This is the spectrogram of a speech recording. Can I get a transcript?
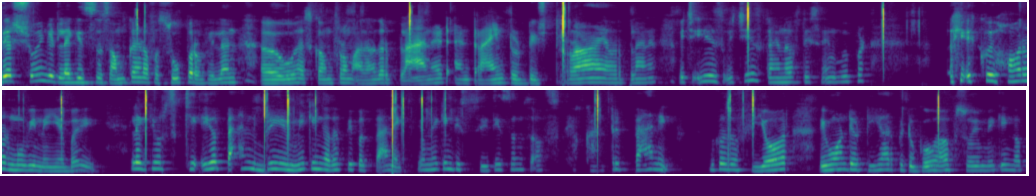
they're showing it like it's some kind of a super villain uh, who has come from another planet and trying to destroy our planet which is which is kind of the same way but ये कोई horror movie नहीं है भाई like you're sca- you're pan making other people panic you're making the citizens of your country panic because of your you want your trp to go up so you're making up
